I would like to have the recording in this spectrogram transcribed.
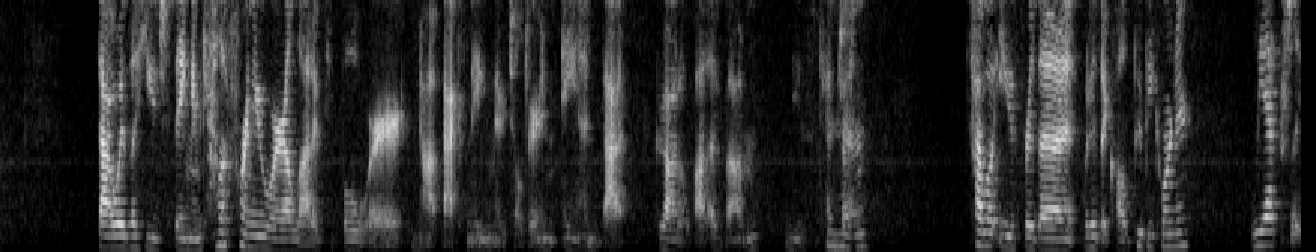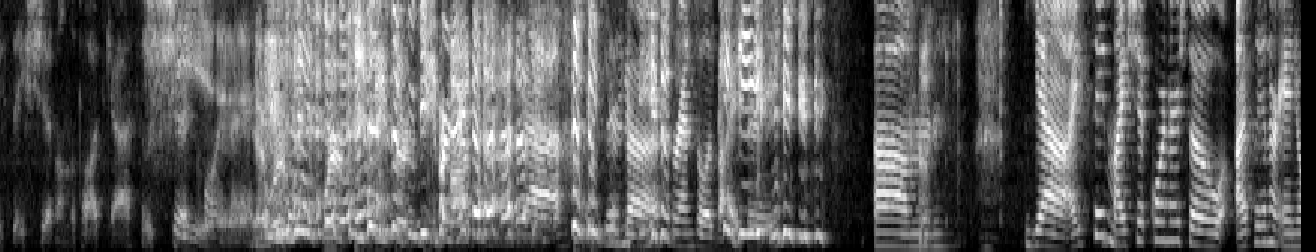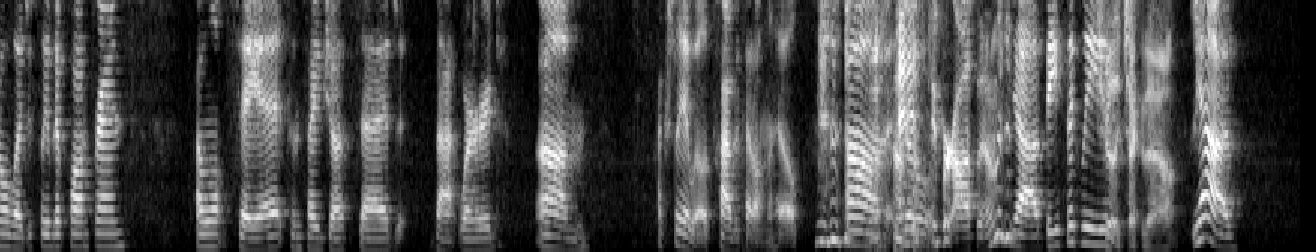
that was a huge thing in California where a lot of people were not vaccinating their children, and that got a lot of um, news attention. Mhm. How about you for the what is it called, poopy corner? We actually say shit on the podcast, so it's shit, Shit. corner. Yeah, we're, we're a PG-13 Poopy corner. podcast. Yeah, this is Trying to uh, parental advisory. Um, yeah, I'd say my shit corner. So I plan our annual legislative conference. I won't say it since I just said that word. Um, actually, I will. It's Habitat on the Hill. Um, and so- it's super awesome. Yeah, basically, Should really check it out. yeah.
